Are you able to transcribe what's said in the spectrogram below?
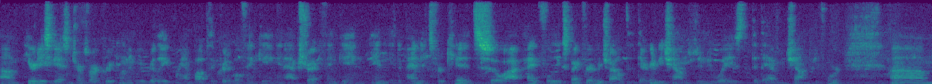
um, here at ACDS in terms of our curriculum, and we really ramp up the critical thinking and abstract thinking and independence for kids. So I, I fully expect for every child that they're going to be challenged in new ways that they haven't been challenged before. Um,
